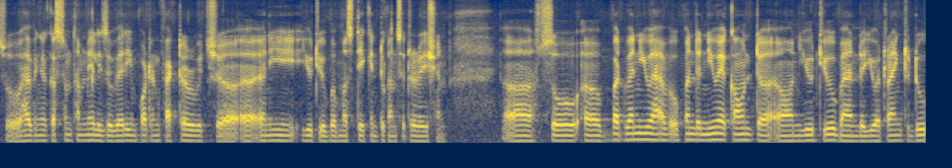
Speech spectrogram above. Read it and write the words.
So having a custom thumbnail is a very important factor which uh, uh, any YouTuber must take into consideration. so but when you have opened a new account on YouTube and you are trying to do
